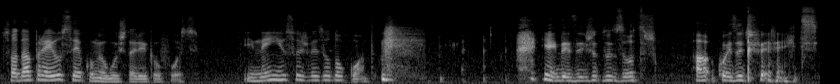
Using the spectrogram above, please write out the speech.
só dá para eu ser como eu gostaria que eu fosse. E nem isso às vezes eu dou conta. e ainda exijo dos outros coisa diferente.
